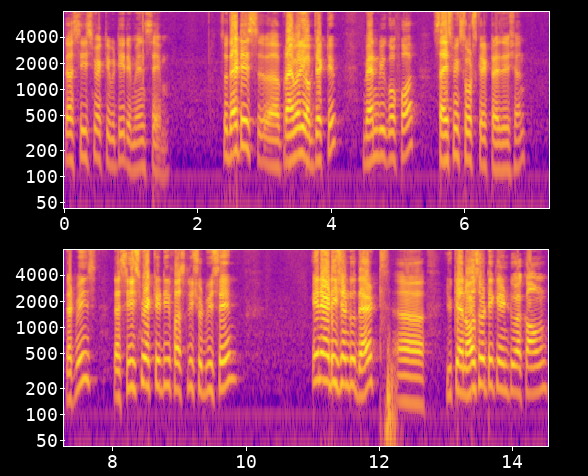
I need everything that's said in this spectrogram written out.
the seismic activity remains same. So, that is uh, primary objective when we go for seismic source characterization that means the seismic activity firstly should be same. In addition to that uh, you can also take into account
